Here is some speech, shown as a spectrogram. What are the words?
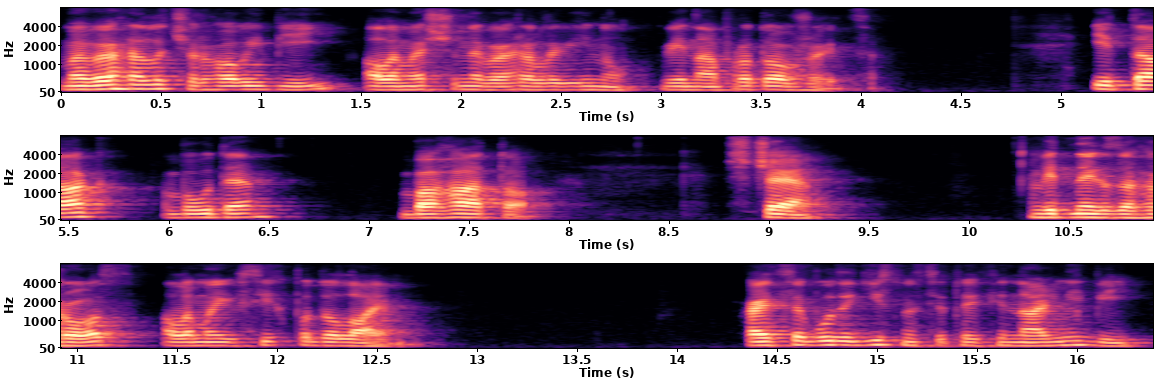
ми виграли черговий бій, але ми ще не виграли війну. Війна продовжується. І так буде багато ще від них загроз, але ми їх всіх подолаємо. Хай це буде дійсності той фінальний бій,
